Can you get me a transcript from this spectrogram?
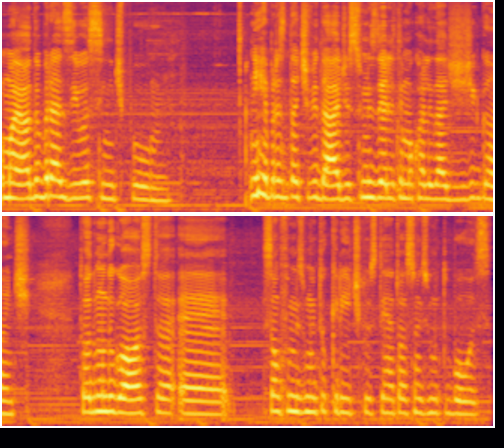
o maior do Brasil, assim, tipo. Em representatividade, os filmes dele têm uma qualidade gigante. Todo mundo gosta, é, são filmes muito críticos, tem atuações muito boas.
